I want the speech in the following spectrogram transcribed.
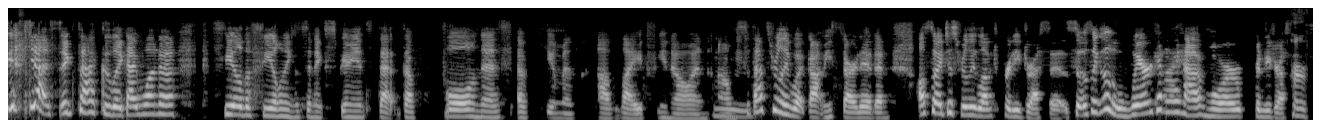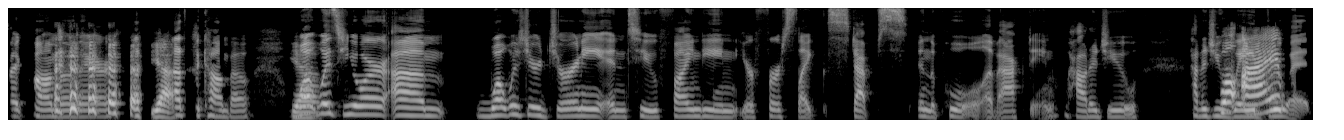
yes, exactly. Like I want to feel the feelings and experience that the fullness of human of life, you know, and um, mm. so that's really what got me started. And also, I just really loved pretty dresses, so it's like, oh, where can I have more pretty dresses? Perfect combo there. yeah, that's the combo. Yeah. What was your um? What was your journey into finding your first like steps in the pool of acting? How did you, how did you well, wade I, through it?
